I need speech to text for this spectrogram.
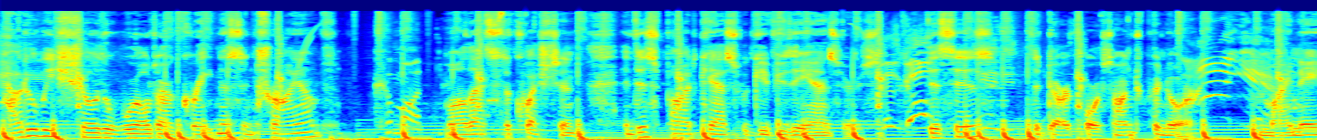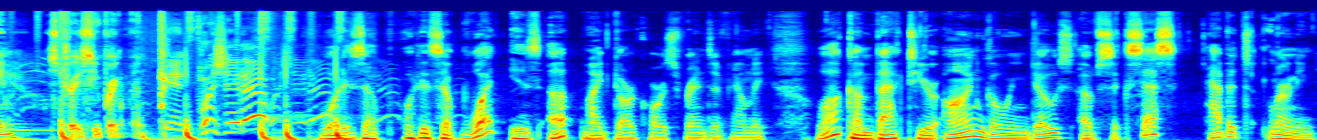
How do we show the world our greatness and triumph? Come on. Well, that's the question, and this podcast will give you the answers. This is The Dark Horse Entrepreneur. Ah, my name is Tracy Brinkman. And push it out. What is up? What is up? What is up, my dark horse friends and family? Welcome back to your ongoing dose of success habits learning.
